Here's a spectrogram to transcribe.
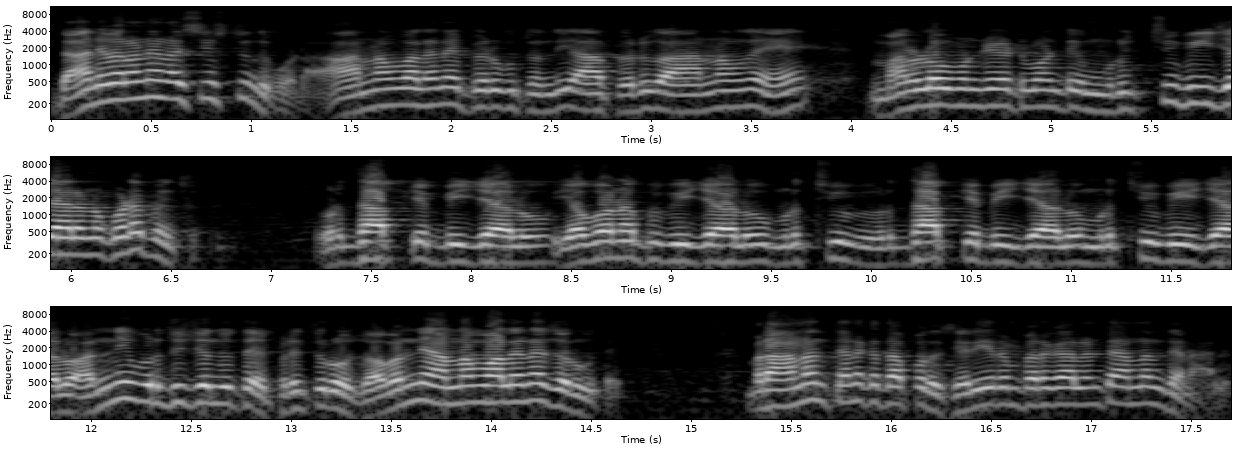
దాని వలనే నశిస్తుంది కూడా. ఆ అన్నం వల్లనే పెరుగుతుంది. ఆ పెరుగు ఆ అన్నమే మనలో ఉండేటువంటి మృత్యు బీజాలను కూడా పెంచుతుంది. వృద్ధాప్య బీజాలు యవ్వనపు బీజాలు మృత్యు వృద్ధాప్య బీజాలు మృత్యు బీజాలు అన్నీ వృద్ధి చెందుతాయి ప్రతిరోజు. అవన్నీ అన్నం వల్లనే జరుగుతాయి. మరి అన్నం తినక తప్పదు. శరీరం పెరగాలంటే అన్నం తినాలి.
